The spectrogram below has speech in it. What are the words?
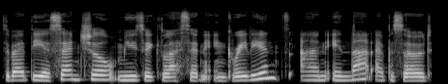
It's about the essential music lesson ingredients, and in that episode,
